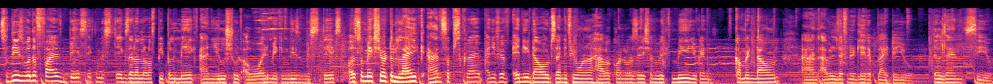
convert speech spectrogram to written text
So these were the five basic mistakes that a lot of people make and you should avoid making these mistakes. Also make sure to like and subscribe and if you have any doubts and if you want to have a conversation with me you can comment down and I will definitely reply to you. Till then see you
